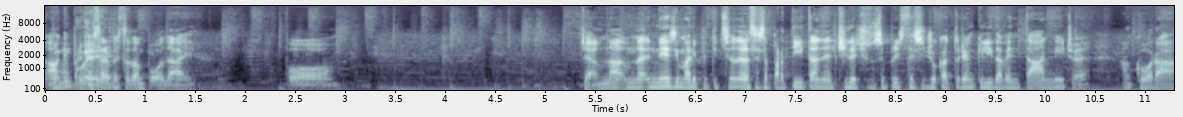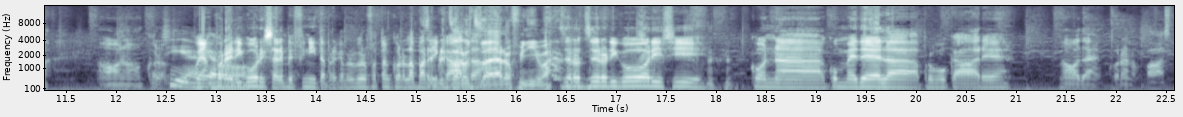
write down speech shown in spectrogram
No, Comunque... Anche perché sarebbe stato un po', dai, un po'... Cioè, una, un'ennesima ripetizione della stessa partita. Nel Cile ci sono sempre gli stessi giocatori anche lì da vent'anni. Cioè, ancora No, no, ancora. Sì, Poi vero. ancora i rigori sarebbe finita perché avrebbero fatto ancora la barricata. 0-0 finiva. 0-0 rigori, sì. con, uh, con Medel a provocare. No, dai, ancora no, basta.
